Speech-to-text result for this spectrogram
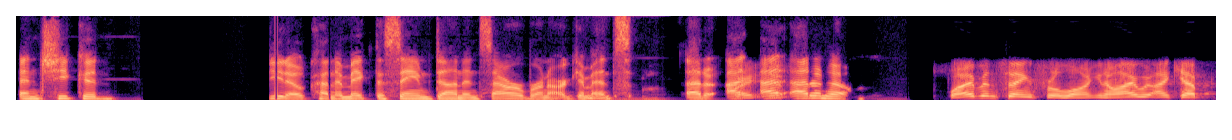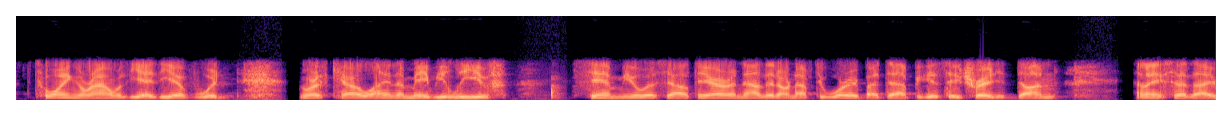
and she could, you know, kind of make the same Dunn and Sauerbrunn arguments. I don't, right. I, I, I, don't know. Well, I've been saying for a long, you know, I, I kept toying around with the idea of would North Carolina maybe leave Sam Mewis out there, and now they don't have to worry about that because they traded Dunn. And I said I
